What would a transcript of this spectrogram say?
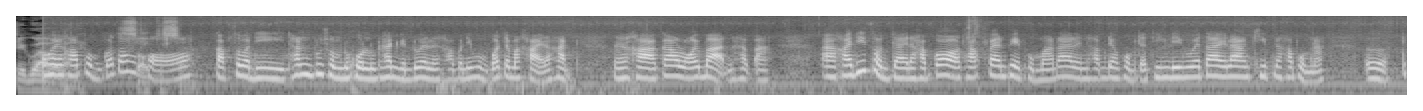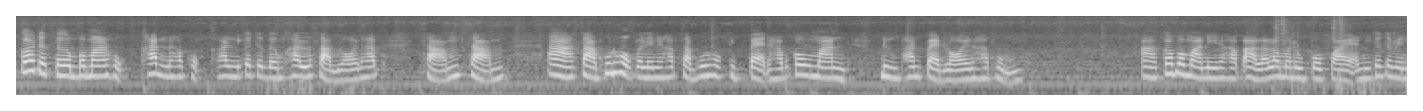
Chegou a โอเค hora. ครับ ผมก็ต้องขอ Solta o som. กับสวัสดีท่านผู้ชมทุกคนทุกท่านกันด้วยเลยครับ วันนี้ผมก็จะมาขายรหัสในราคา 900 บาทนะครับอะอะใครที่สนใจนะครับ ก็ทักแฟนเพจผมมาได้เลยนะครับ เดี๋ยวผมจะทิ้งลิงก์ไว้ใต้ล่างคลิปนะครับผมนะเออก็จะเติมประมาณ 6 ขั้นนะครับ 6 ขั้นนี้ก็จะเติมขั้นละ 300 นะครับ 3 3อ่า3คูณ6ไปเลยนะครับ3คูณ6 18นะครับ ก็ประมาณ 1,800 นะครับผมอ่าก็ประมาณนี้นะครับอ่าแล้วเรามาดูโปรไฟล์อันนี้ก็จะเป็น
